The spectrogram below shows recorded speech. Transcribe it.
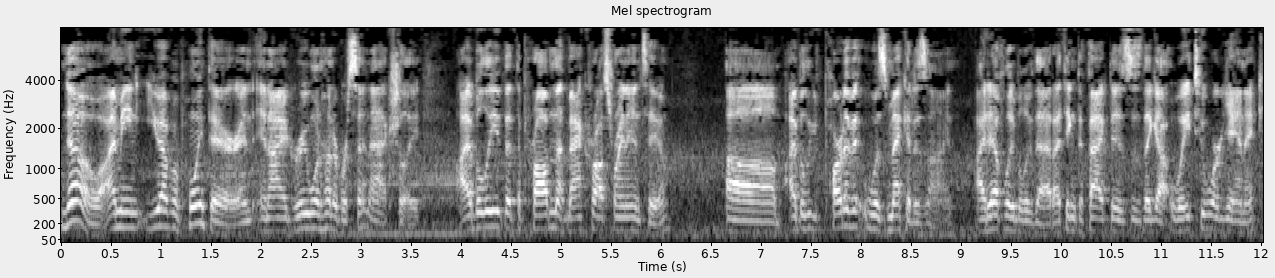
No, I mean, you have a point there, and, and I agree 100% actually. I believe that the problem that Macross ran into, um, I believe part of it was mecha design. I definitely believe that. I think the fact is, is they got way too organic.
